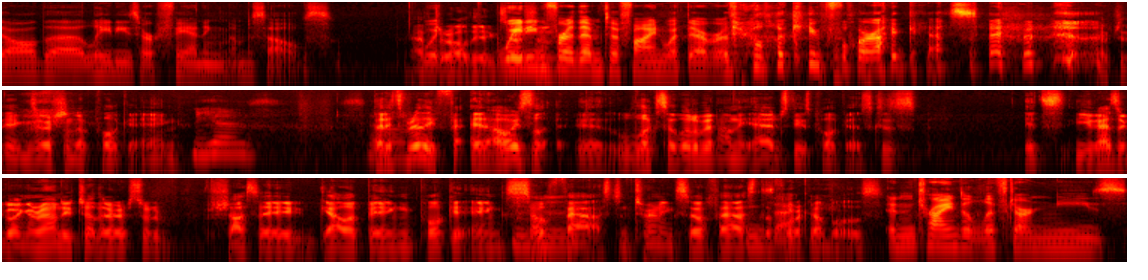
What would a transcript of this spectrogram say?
all the ladies are fanning themselves, after all the exertion. waiting for them to find whatever they're looking for. I guess. after the exertion of polkaing. yes. But it's really fa- it always it looks a little bit on the edge these polkas because it's you guys are going around each other sort of chasse galloping polka polkaing so fast and turning so fast the four couples. and trying to lift our knees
